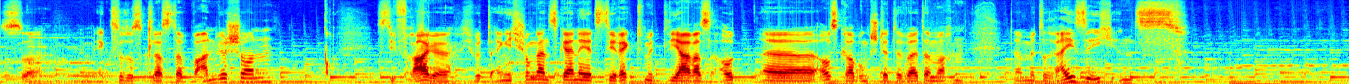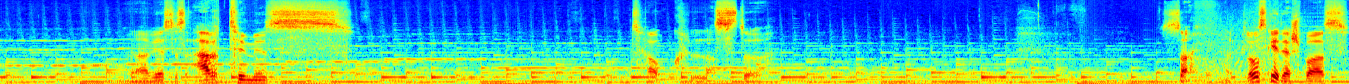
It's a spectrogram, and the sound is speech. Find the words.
So, im Exodus Cluster waren wir schon. Ist die Frage. Ich würde eigentlich schon ganz gerne jetzt direkt mit Liaras Au äh, Ausgrabungsstätte weitermachen. Damit reise ich ins... Ah, wer ist das? Artemis... Tau Cluster. So, und los geht der Spaß.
